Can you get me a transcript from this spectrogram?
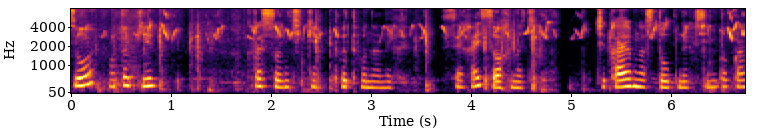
Все, отакі красончики. Тьфу на них. Все, хай сохнуть. Чекаємо наступних. Всім пока.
